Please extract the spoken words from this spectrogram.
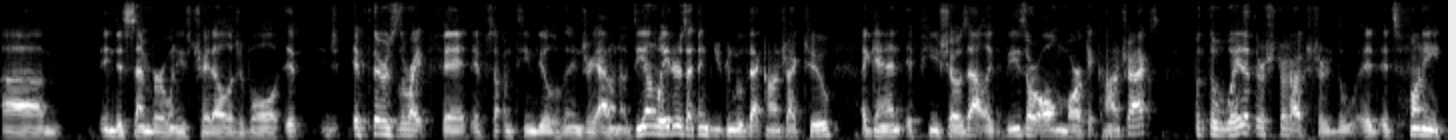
um, in December when he's trade eligible. If if there's the right fit, if some team deals with an injury, I don't know. Dion Waiters, I think you can move that contract too. Again, if he shows out, like these are all market contracts, but the way that they're structured, the, it, it's funny.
